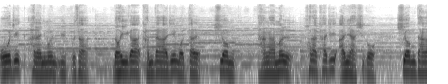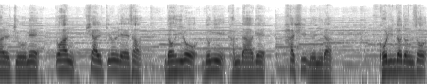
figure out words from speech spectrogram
오직 하나님은 밀부사 너희가 감당하지 못할 시험 당함을 허락하지 아니하시고 시험 당할 즈음에 또한 피할 길을 내사 너희로 능히 감당하게 하시느니라. 고린도전서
